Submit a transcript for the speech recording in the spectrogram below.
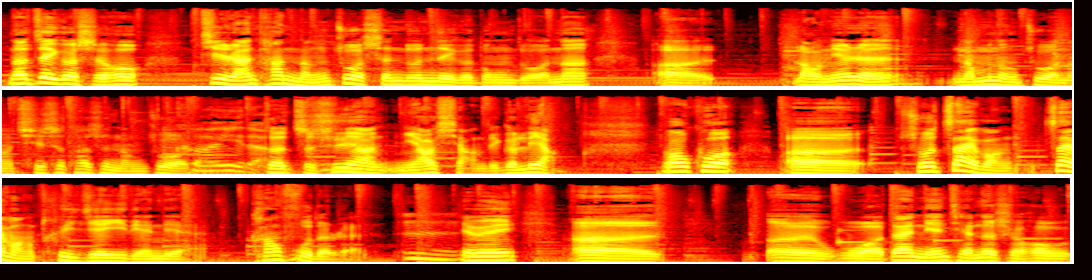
那这个时候，既然他能做深蹲这个动作，那呃，老年人能不能做呢？其实他是能做的，可以的这只是让你要想这个量，包括呃，说再往再往退阶一点点，康复的人，嗯因为呃。呃，我在年前的时候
